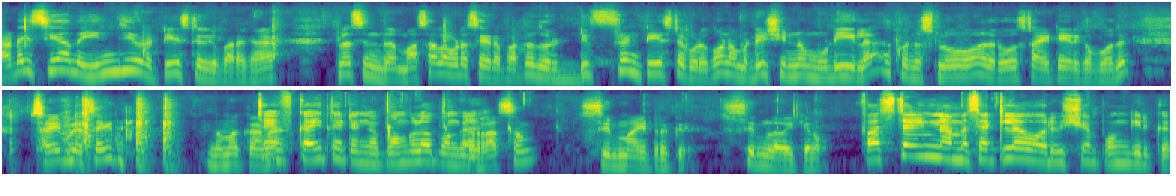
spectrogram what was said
கடைசியாக அந்த இஞ்சியோட டேஸ்ட் இருக்குது பாருங்கள் ப்ளஸ் இந்த மசாலாவோட செய்கிற பார்த்து அது ஒரு டிஃப்ரெண்ட் டேஸ்ட்டை கொடுக்கும். நம்ம டிஷ் இன்னும் முடியல. கொஞ்சம் ஸ்லோவாக அது ரோஸ்ட் ஆகிட்டே இருக்க போது சைட் பை சைடு நமக்கான செஃப் கை தட்டுங்க. பொங்கலோ பொங்கல். ரசம் சிம் ஆயிட்டு இருக்கு. சிம்மில் வைக்கணும். ஃபர்ஸ்ட் டைம் நம்ம செட்டில் ஒரு விஷயம் பொங்கியிருக்கு.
